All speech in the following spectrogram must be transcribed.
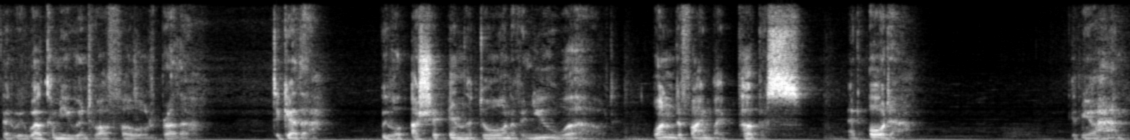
Then we welcome you into our fold, brother. Together, we will usher in the dawn of a new world, one defined by purpose and order. Give me your hand.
